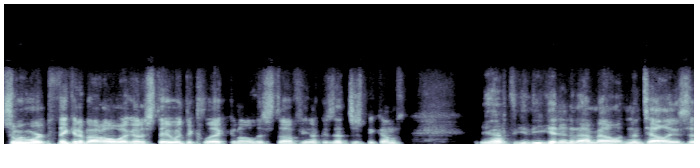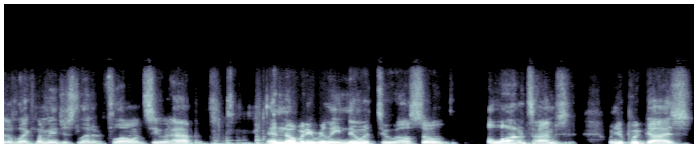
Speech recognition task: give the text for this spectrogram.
So we weren't thinking about oh I got to stay with the click and all this stuff, you know, because that just becomes you have to you get into that mentality instead of like let me just let it flow and see what happens. And nobody really knew it too well, so a lot of times when you put guys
